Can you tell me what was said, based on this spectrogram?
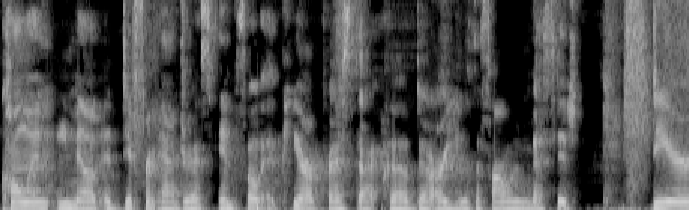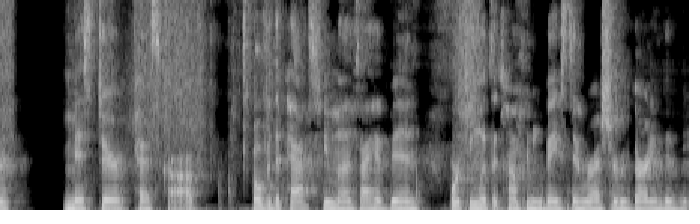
Cohen emailed a different address, info at prpress.gov.ru with the following message Dear Mr. Peskov, over the past few months, I have been working with a company based in Russia regarding the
